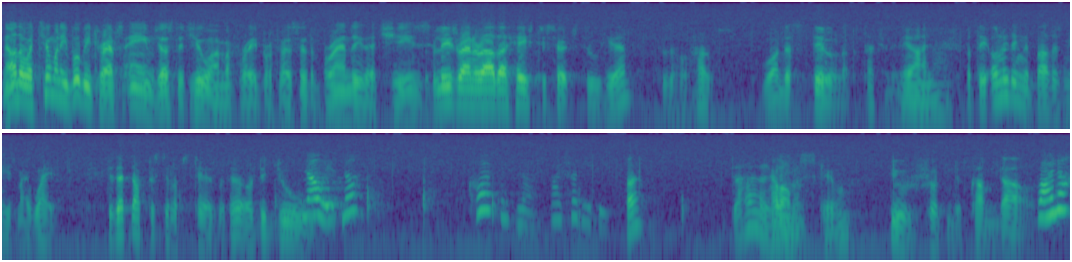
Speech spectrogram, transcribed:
Now, there were too many booby traps aimed just at you, I'm afraid, Professor. The brandy, the cheese. The police ran a rather hasty search through here, through the whole house. Warned us still not to touch anything. Yeah, I know. But the only thing that bothers me is my wife. Is that doctor still upstairs with her, or did you... No, he's not. Of course he's not. Why should he be? Darling. Hello, Mrs. Cable. You shouldn't have come down. Why not?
